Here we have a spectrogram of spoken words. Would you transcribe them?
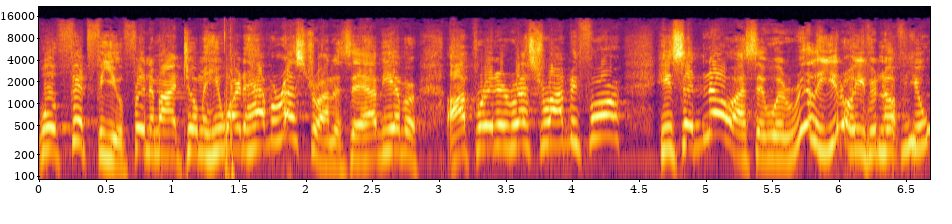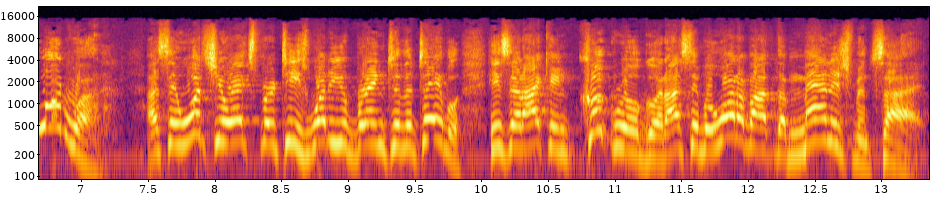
will fit for you. A friend of mine told me he wanted to have a restaurant. I said, Have you ever operated a restaurant before? He said, No. I said, Well, really, you don't even know if you want one. I said, What's your expertise? What do you bring to the table? He said, I can cook real good. I said, But what about the management side?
